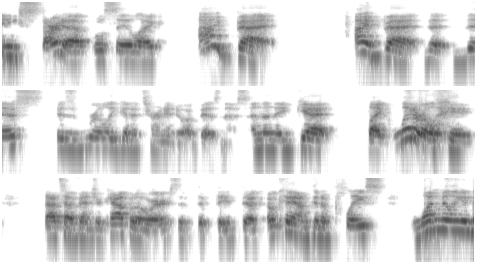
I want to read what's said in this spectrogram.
any startup will say, like, I bet I bet that this is really going to turn into a business. And then they get like literally, that's how venture capital works. If they, they, okay, I'm going to place $1 million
